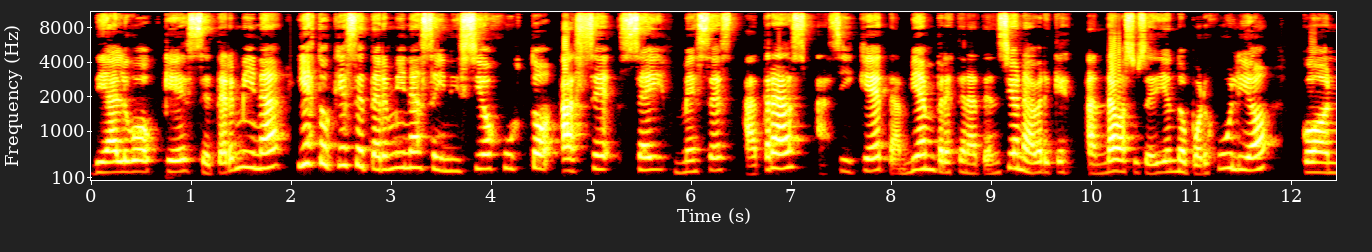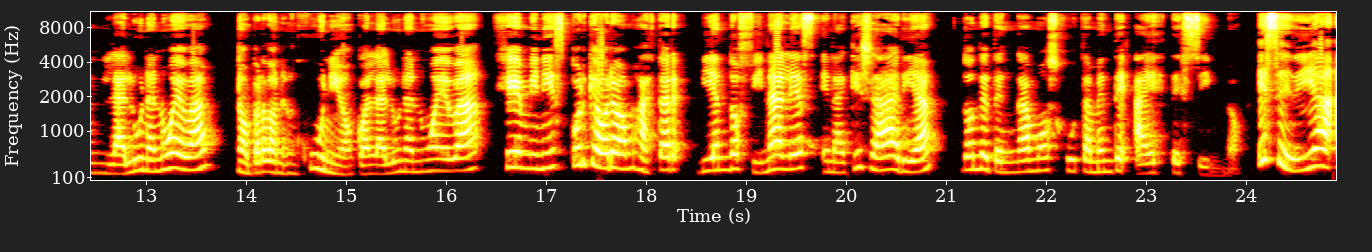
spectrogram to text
de algo que se termina, y esto que se termina se inició justo hace seis meses atrás, así que también presten atención a ver qué andaba sucediendo por julio con la luna nueva, no, perdón, en junio con la luna nueva Géminis, porque ahora vamos a estar viendo finales en aquella área donde tengamos justamente a este signo. Ese día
